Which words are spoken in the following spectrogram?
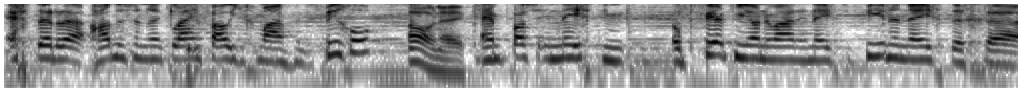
echter eh, hadden ze een klein foutje gemaakt met de spiegel. Oh nee. En pas in 19, op 14 januari 1994 eh,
